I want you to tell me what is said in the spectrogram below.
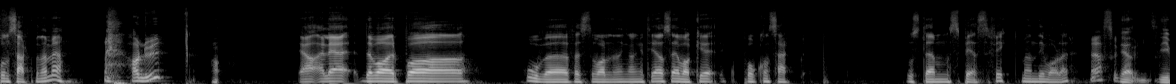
konsert med dem, ja. Har du? Ja, eller det var på hovedfestivalen en gang i tida, så jeg var ikke på konsert hos dem spesifikt, men de var der. Ja, så Ja, kult. de,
